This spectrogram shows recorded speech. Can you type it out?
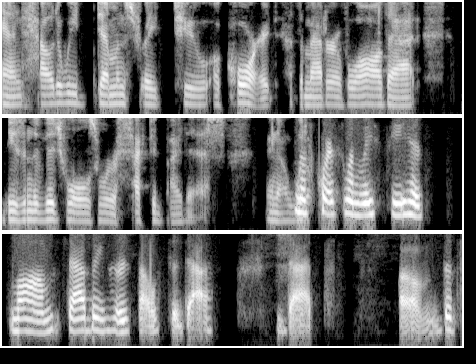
and how do we demonstrate to a court as a matter of law that these individuals were affected by this you know, what, of course, when we see his mom stabbing herself to death, that um, that's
